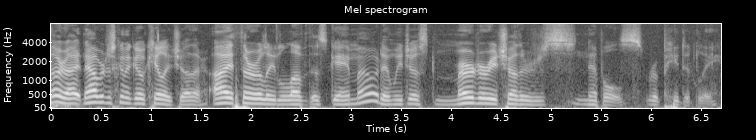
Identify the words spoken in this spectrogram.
All right, now we're just gonna go kill each other. I thoroughly love this game mode, and we just murder each other's nipples repeatedly.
